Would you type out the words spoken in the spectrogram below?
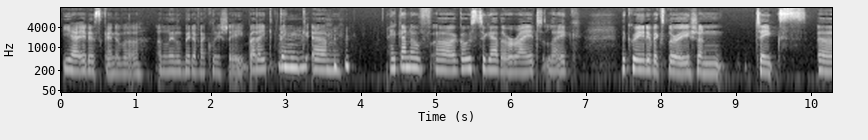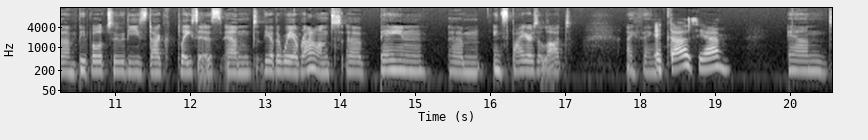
Yeah, it is kind of a, a little bit of a cliche, but I think mm-hmm. um, it kind of uh, goes together, right? Like the creative exploration takes uh, people to these dark places, and the other way around. Uh, pain um, inspires a lot. I think it does. Yeah. And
